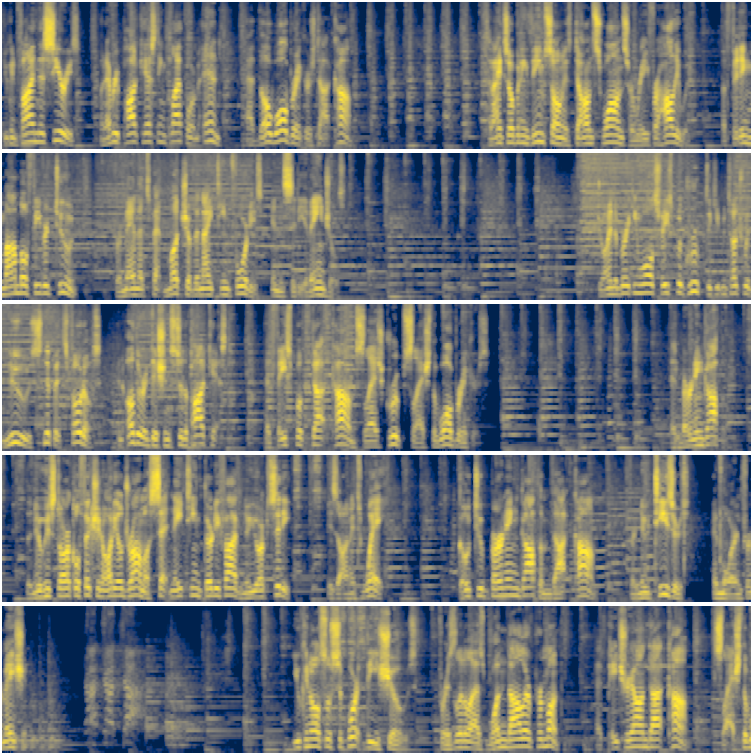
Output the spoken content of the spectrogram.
You can find this series on every podcasting platform and at thewallbreakers.com. Tonight's opening theme song is Don Swan's Hooray for Hollywood, a fitting mambo fevered tune for a man that spent much of the 1940s in the City of Angels. Join the Breaking Walls Facebook group to keep in touch with news, snippets, photos, and other additions to the podcast at facebook.com slash group slash the wallbreakers. And Burning Gotham, the new historical fiction audio drama set in 1835 New York City, is on its way. Go to burninggotham.com for new teasers and more information. You can also support these shows for as little as $1 per month at patreon.com slash the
